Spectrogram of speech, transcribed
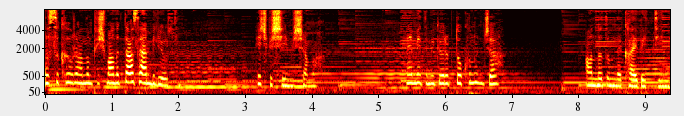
Nasıl kıvrandım pişmanlıktan sen biliyorsun. Hiçbir şeymiş ama. Mehmet'imi görüp dokununca anladım ne kaybettiğimi.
